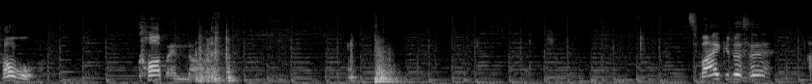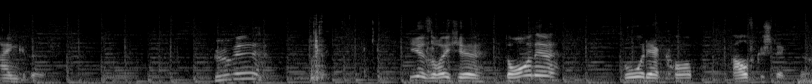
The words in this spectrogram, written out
Toro. Korbentnahme. Zwei Griffe, ein Griff. Hügel, hier solche Dorne, wo der Korb aufgesteckt wird.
